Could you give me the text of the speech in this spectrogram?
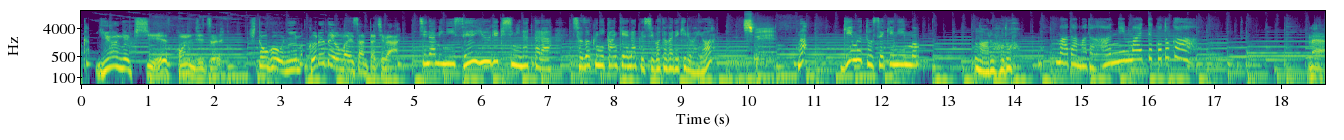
か。遊撃士へ本日。人号にこれでお前さんたちは。ちなみに声優劇士になったら所属に関係なく仕事ができるわよ Sweet. 義務と責任も。なるほど。まだまだ半人前ってことか。まあ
